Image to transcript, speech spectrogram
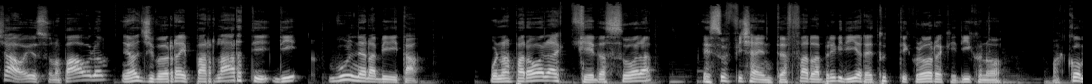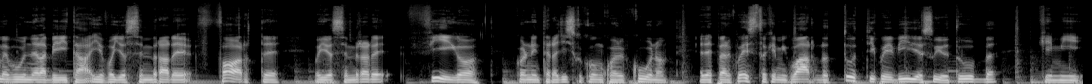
Ciao, io sono Paolo e oggi vorrei parlarti di vulnerabilità, una parola che da sola è sufficiente a far rabbrividire tutti coloro che dicono ma come vulnerabilità? Io voglio sembrare forte, voglio sembrare figo quando interagisco con qualcuno ed è per questo che mi guardo tutti quei video su YouTube che mi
